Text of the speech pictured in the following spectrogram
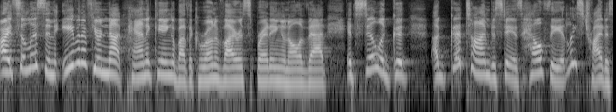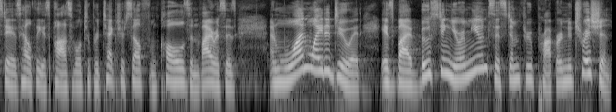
All right, so listen, even if you're not panicking about the coronavirus spreading and all of that, it's still a good a good time to stay as healthy, at least try to stay as healthy as possible to protect yourself from colds and viruses. And one way to do it is by boosting your immune system through proper nutrition.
